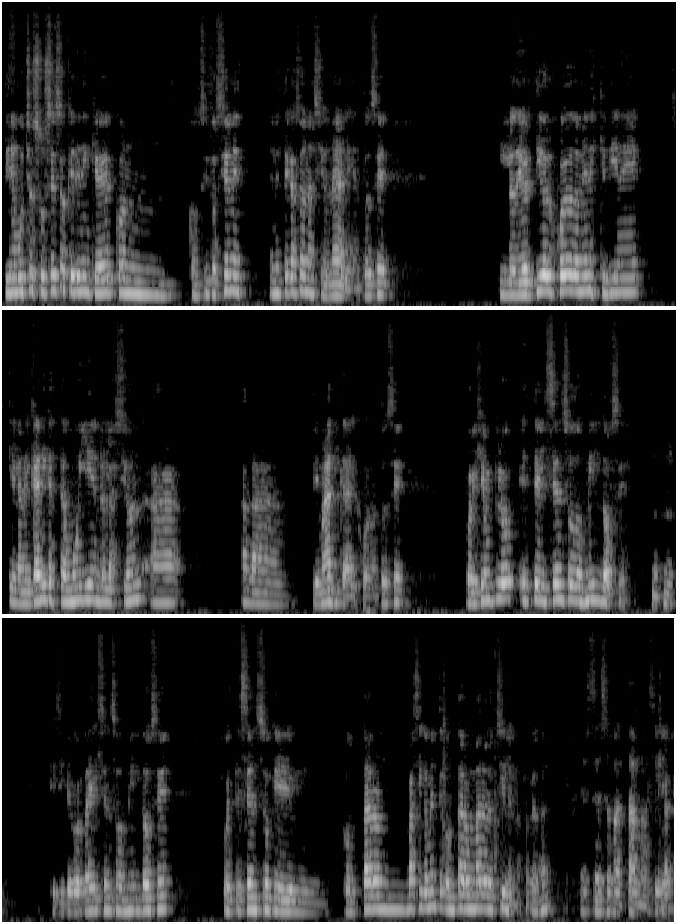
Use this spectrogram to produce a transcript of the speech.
tiene muchos sucesos que tienen que ver con, con situaciones, en este caso nacionales. Entonces, y lo divertido del juego también es que tiene, que la mecánica está muy en relación a, a la temática del juego. Entonces, por ejemplo, este es el censo 2012 Ujú. que si te acordáis, el censo 2012 fue este censo que mm, contaron, básicamente contaron mal a los chilenos, ¿verdad? El censo fantasma, sí. Claro.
